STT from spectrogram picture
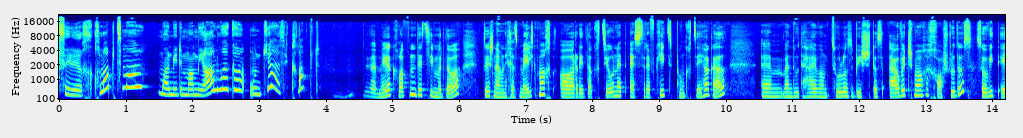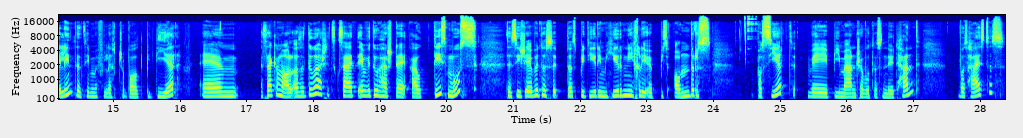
vielleicht klappt es mal. Mal mit der Mami anschauen und ja, es hat geklappt. Das hat mega geklappt und jetzt sind wir da. Du hast nämlich ein Mail gemacht an redaktion.srfkids.ch, gell? Ähm, wenn du daheim am Zuhören bist, das auch willst machen kannst du das, so wie Elin, dann sind wir vielleicht schon bald bei dir. Ähm, sag mal, also du hast jetzt gesagt, eben, du hast den Autismus. Das ist eben, dass, dass bei dir im Hirn etwas anderes passiert, wie bei Menschen, die das nicht haben. Was heißt das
